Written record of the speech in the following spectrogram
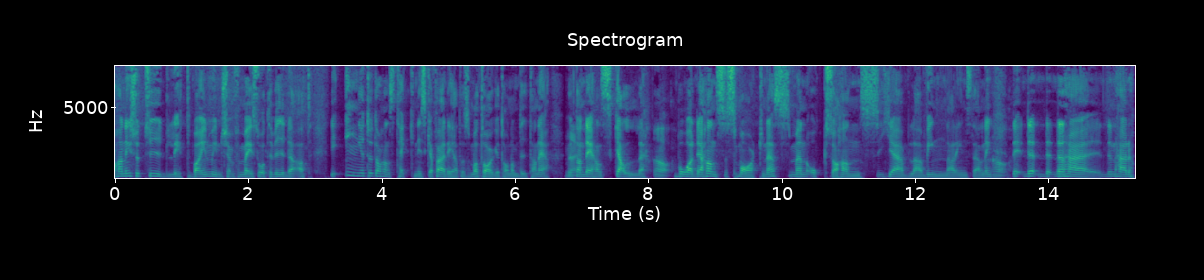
han är så tydligt Bayern München för mig så tillvida att det är inget av hans tekniska färdigheter som har tagit honom dit han är. Nej. Utan det är hans skalle. Ja. Både hans smartness men också hans jävla vinnarinställning. Ja. Det, det, den här, den här,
